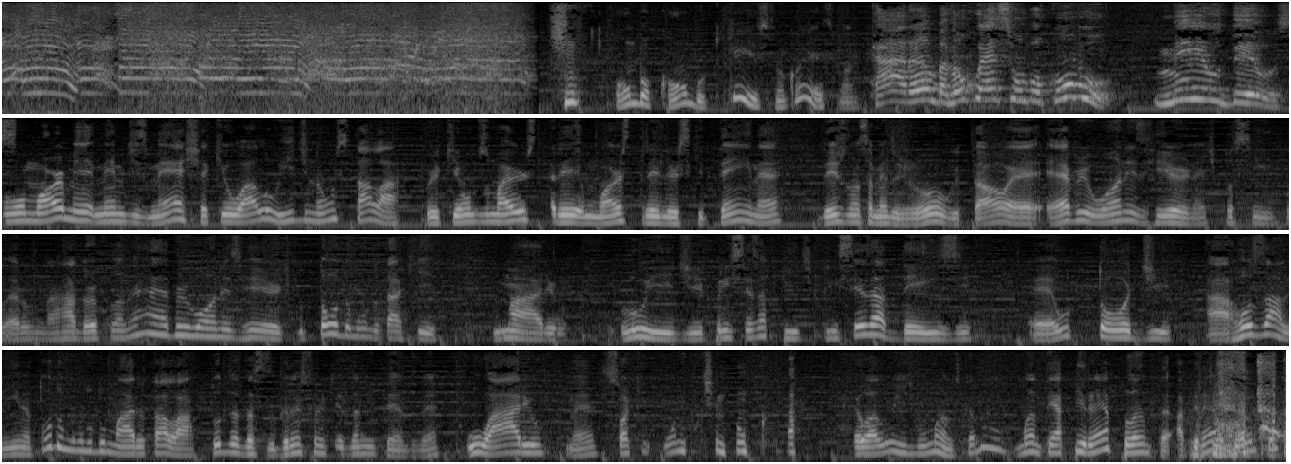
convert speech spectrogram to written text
oh, Combo Combo? O que, que é isso? Não conheço, mano. Caramba, não conhece o Wombo Combo? Meu Deus! O maior me- meme de Smash é que o Aluigi não está lá. Porque um dos maiores, maiores trailers que tem, né? Desde o lançamento do jogo e tal, é Everyone is here, né? Tipo assim, era o narrador falando, Everyone is here, tipo, todo mundo tá aqui. Mario, Luigi, Princesa Peach, Princesa Daisy, é, o Toad, a Rosalina, todo mundo do Mario tá lá. Todas as grandes franquias da Nintendo, né? O Wario, né? Só que o único que não é o Aloysio, mano. Os caras não... Mano, tem a piranha planta. A piranha planta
